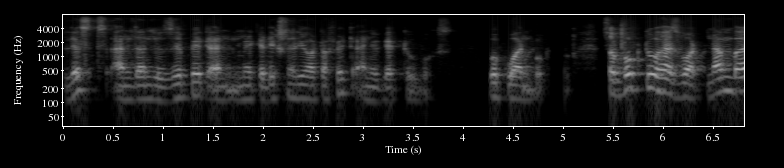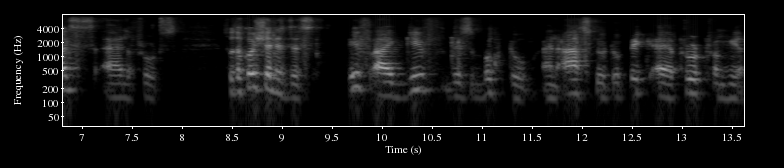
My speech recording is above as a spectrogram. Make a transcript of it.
lists and then you zip it and make a dictionary out of it and you get two books book one book two so book two has what numbers and fruits so the question is this if i give this book two and ask you to pick a fruit from here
